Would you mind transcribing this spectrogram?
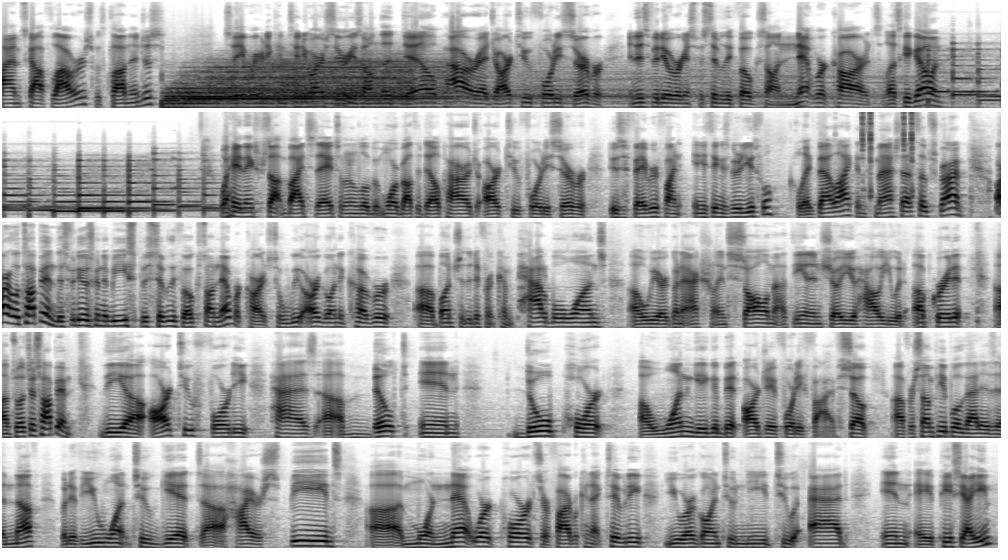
Hi, I'm Scott Flowers with Cloud Ninjas. Today we're here to continue our series on the Dell PowerEdge R240 server. In this video we're going to specifically focus on network cards. Let's get going. Well, hey, thanks for stopping by today to learn a little bit more about the Dell PowerEdge R240 server. Do us a favor, find anything in this video useful, click that like and smash that subscribe. All right, let's hop in. This video is going to be specifically focused on network cards. So we are going to cover a bunch of the different compatible ones. Uh, we are going to actually install them at the end and show you how you would upgrade it. Um, so let's just hop in. The uh, R240 has a built-in dual port a 1 gigabit RJ45. So uh, for some people that is enough, but if you want to get uh, higher speeds, uh, more network ports or fiber connectivity, you are going to need to add in a PCIe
